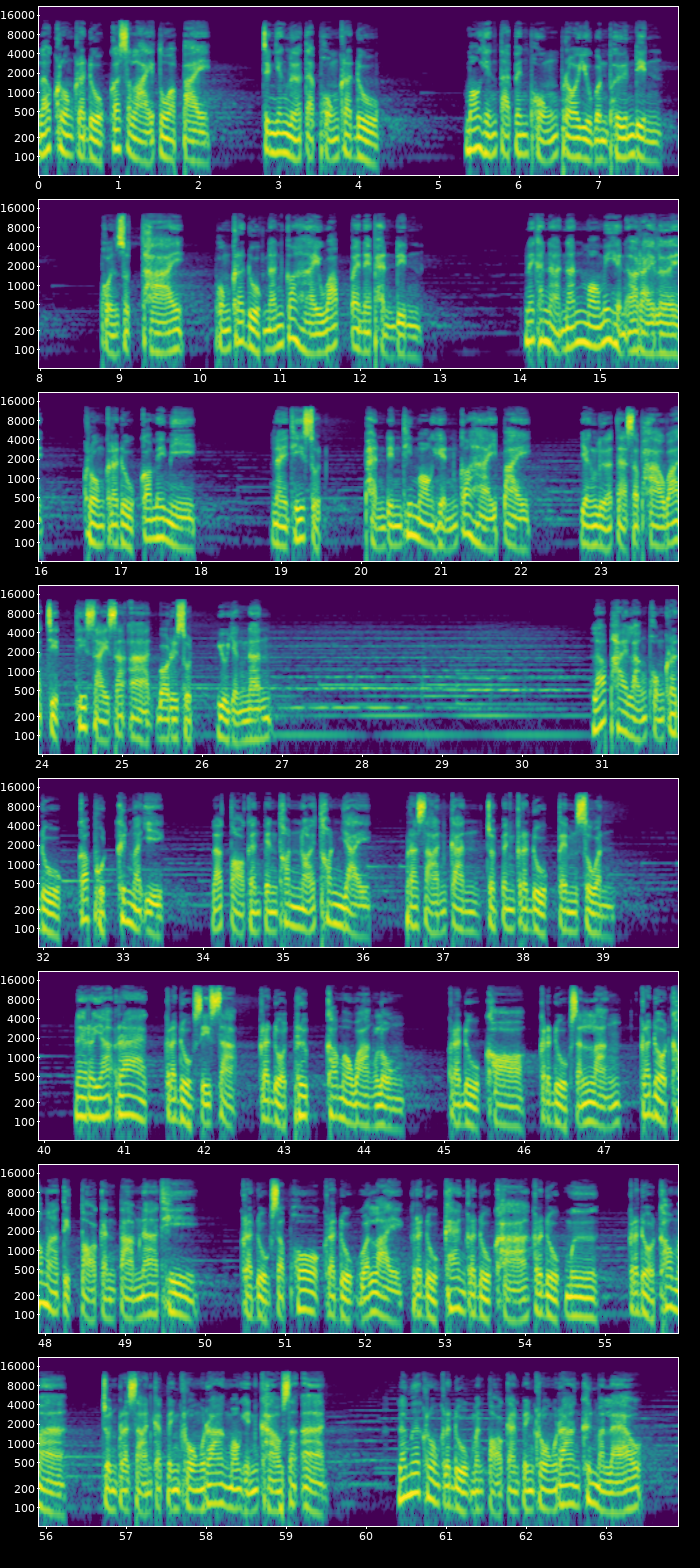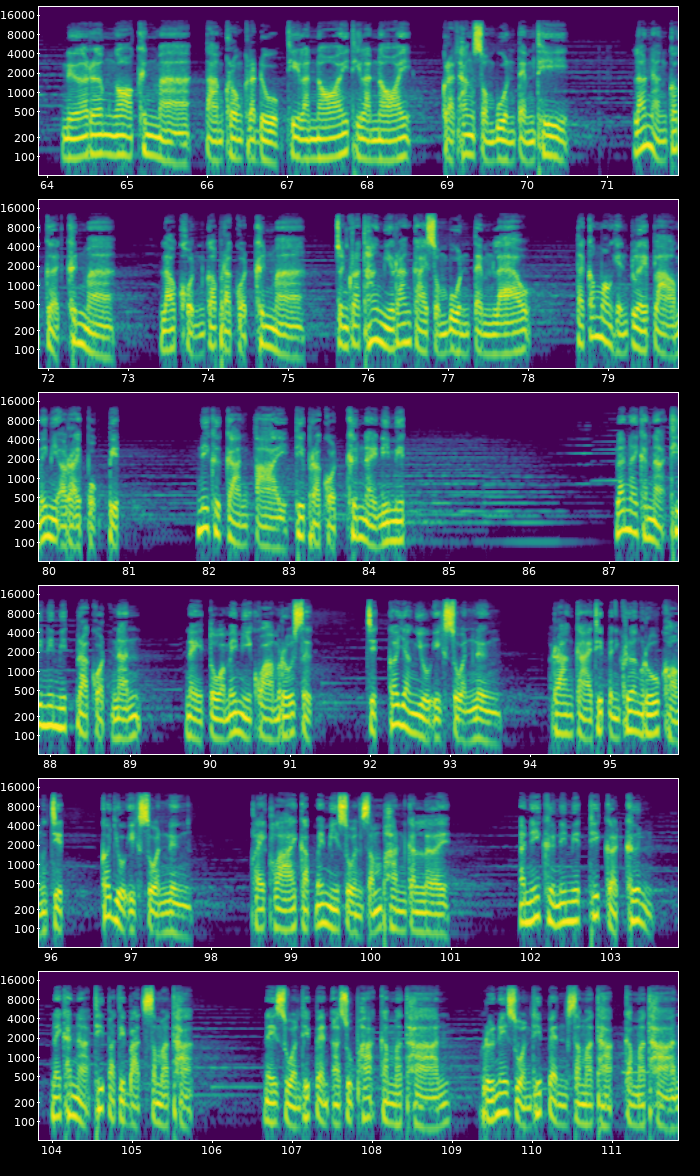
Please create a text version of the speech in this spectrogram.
แล้วโครงกระดูกก็สลายตัวไป จึงยังเหลือแต่ผงกระดูก มองเห็นแต่เป็นผงโปรยอยู่บนพื้นดิน ผลสุดท้าย ผงกระดูกนั้นก็หายวับไปในแผ่นดิน ในขณะนั้นมองไม่เห็นอะไรเลย โครงกระดูกก็ไม่มี ในที่สุด แผ่นดินที่มองเห็นก็หายไป ยังเหลือแต่สภาวะจิตที่ใสสะอาดบริสุทธิ์อยู่อย่างนั้น แล้วภายหลังผงกระดูกก็ผุดขึ้นมาอีก แล้วต่อกันเป็นท่อนน้อยท่อนใหญ่ ประสานกันจนเป็นกระดูกเต็มส่วน ในระยะแรก กระดูกศีรษะ กระโดดพรึบเข้ามาวางลง กระดูกคอ กระดูกสันหลัง กระโดดเข้ามาติดต่อกันตามหน้าที่ กระดูกสะโพก กระดูกหัวไหล่ กระดูกแข้งกระดูกขา กระดูกมือ กระโดดเข้ามา จนประสานกันเป็นโครงร่างมองเห็นขาวสะอาด และเมื่อโครงกระดูกมันต่อกันเป็นโครงร่างขึ้นมาแล้ว เนื้อเริ่มงอกขึ้นมา ตามโครงกระดูกทีละน้อย ทีละน้อย กระทั่งสมบูรณ์เต็มที่ แล้วหนังก็เกิดขึ้นมา แล้วขนก็ปรากฏขึ้นมา จนกระทั่งมีร่างกายสมบูรณ์เต็มแล้ว แต่ก็มองเห็นเปลือยเปล่าไม่มีอะไรปกปิด นี่คือการตายที่ปรากฏขึ้นในนิมิต และในขณะที่นิมิตปรากฏนั้น ในตัวไม่มีความรู้สึก จิตก็ยังอยู่อีกส่วนหนึ่ง ร่างกายที่เป็นเครื่องรู้ของจิตก็อยู่อีกส่วนหนึ่ง คล้ายๆกับไม่มีส่วนสัมพันธ์กันเลย อันนี้คือนิมิตที่เกิดขึ้น ในขณะที่ปฏิบัติสมถะ ในส่วนที่เป็นอสุภกรรมฐาน หรือในส่วนที่เป็นสมถกรรมฐาน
